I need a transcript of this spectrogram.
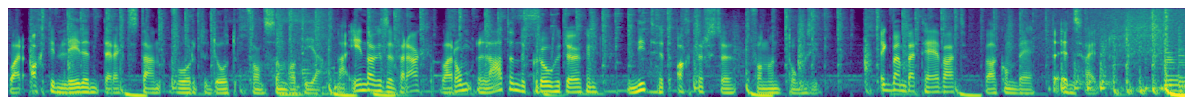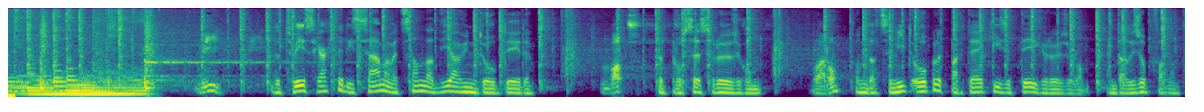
waar 18 leden terecht staan voor de dood van Sambadia. Na één dag is de vraag waarom laten de kroongetuigen niet het achterste van hun tong zien. Ik ben Bert Heijvaart, welkom bij de Insider. Wie? De twee schachten die samen met Sandadia hun doop deden. Wat? Het proces Reuzegom. Waarom? Omdat ze niet openlijk partij kiezen tegen Reuzegom. En dat is opvallend.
